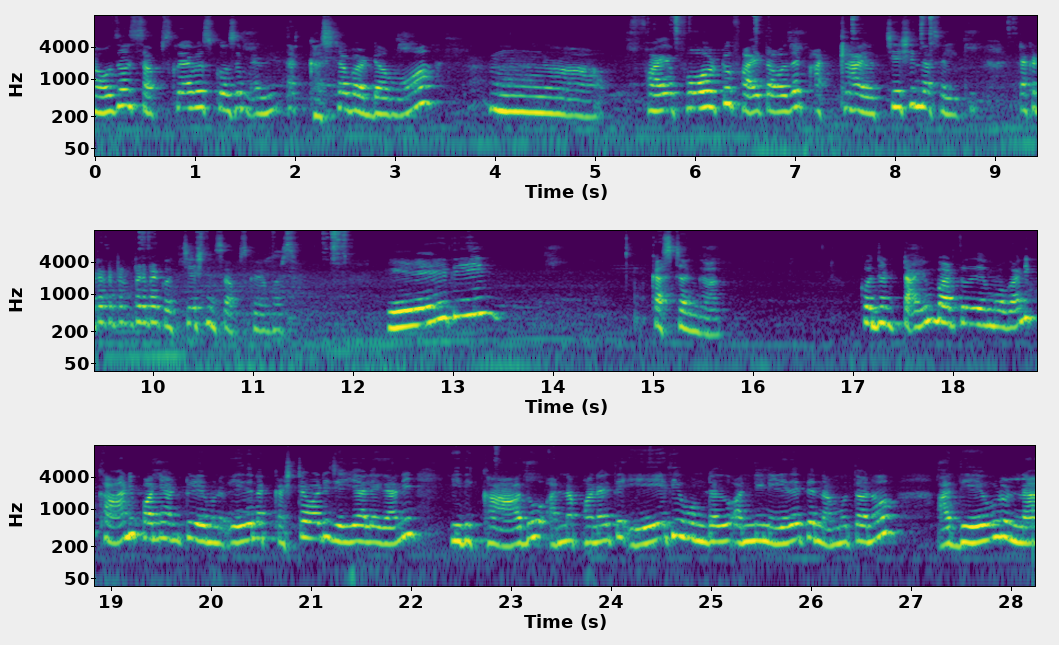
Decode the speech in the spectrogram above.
థౌజండ్ సబ్స్క్రైబర్స్ కోసం ఎంత కష్టపడ్డామో five four two five thousand అట్లా వచ్చేసింది అసలుకి. టక టక టక టక వచ్చేసింది వచ్చేసినాయి సబ్స్క్రైబర్స్. ఏది? కష్టం కాదు. కొంచెం టైం పడుతుందేమో కానీ కాని పని అంటూ ఏమైనా ఏదైనా కష్టపడి చెయ్యాలి కానీ ఇది కాదు అన్న పని అయితే ఏది ఉండదు. అని నేను ఏదైతే నమ్ముతానో ఆ దేవుడు నా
